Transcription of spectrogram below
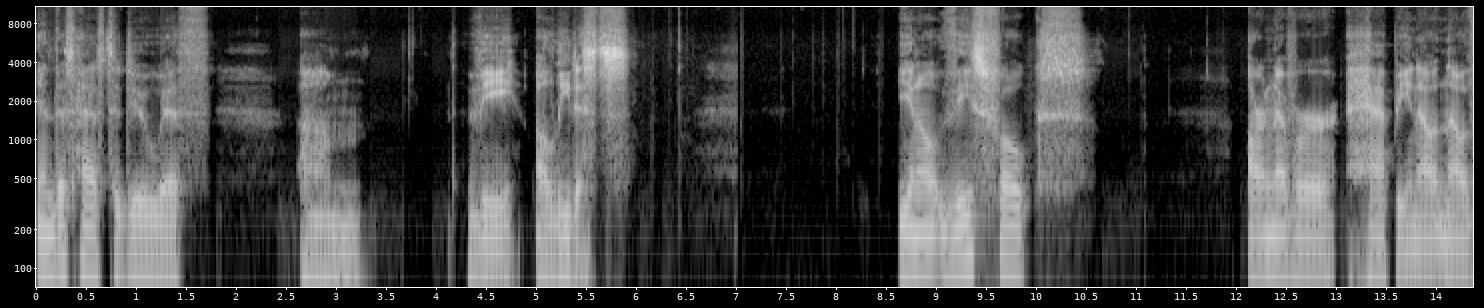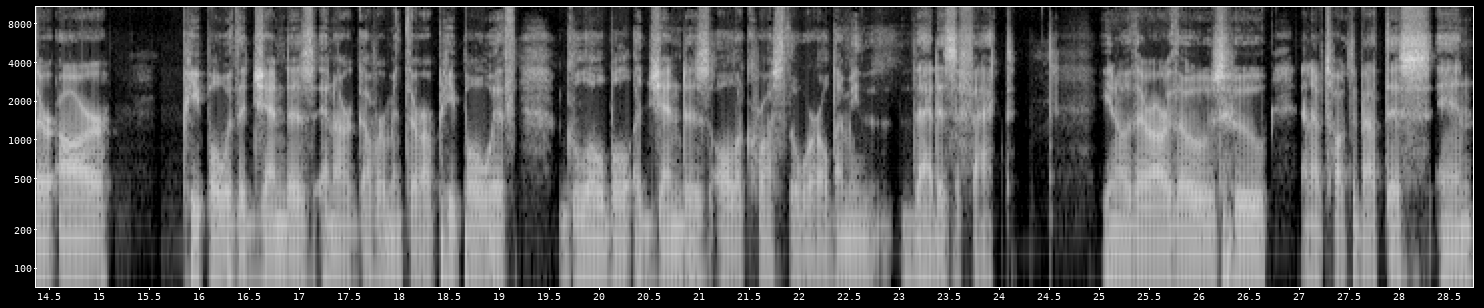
and this has to do with um, the elitists. You know, these folks are never happy. Now, now there are people with agendas in our government. There are people with global agendas all across the world. I mean, that is a fact. You know, there are those who, and I've talked about this in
